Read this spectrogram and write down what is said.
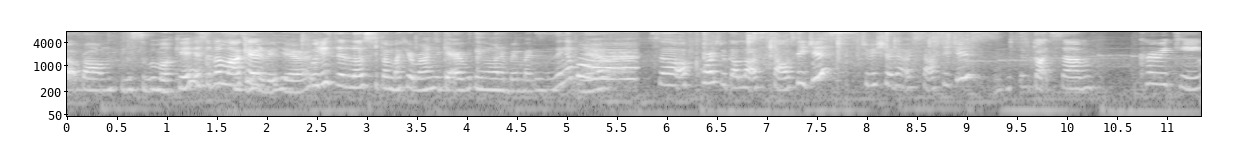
got from The supermarket. the supermarket. Over here. We just did a little supermarket run to get everything we want to bring back to Singapore. Yeah. So of course we got a lot of sausages. Should we show them our sausages? We've got some Curry King,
